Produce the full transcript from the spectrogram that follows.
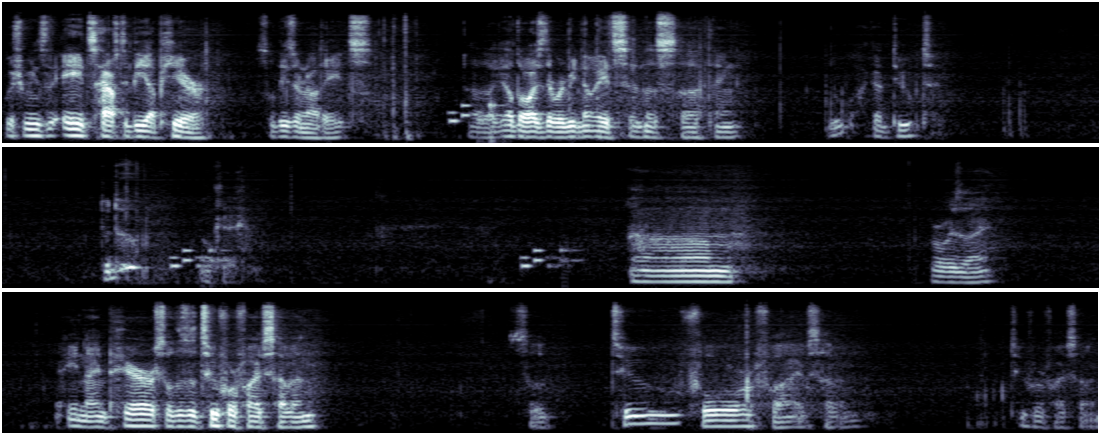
Which means the 8s have to be up here. So these are not 8s. Uh, otherwise there would be no 8s in this uh, thing. Ooh, I got duped. Doo-doo. Okay. Um, where was I? 8, 9 pair, so this is a 2, 4, 5, 7. So 2, 4, 5, 7. 2, 4, 5, 7.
